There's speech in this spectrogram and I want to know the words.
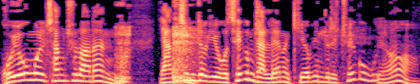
고용을 창출하는 양심적이고 세금 잘 내는 기업인들이 최고고요.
